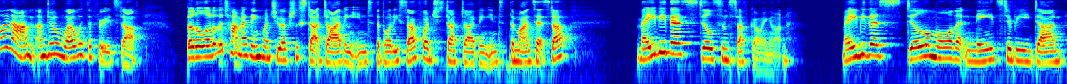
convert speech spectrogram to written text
oh no, I'm, I'm doing well with the food stuff. But a lot of the time, I think once you actually start diving into the body stuff, once you start diving into the mindset stuff, maybe there's still some stuff going on. Maybe there's still more that needs to be done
